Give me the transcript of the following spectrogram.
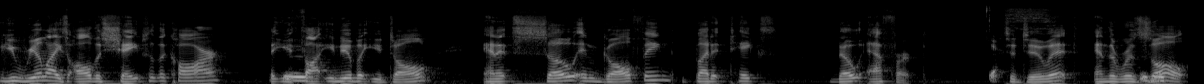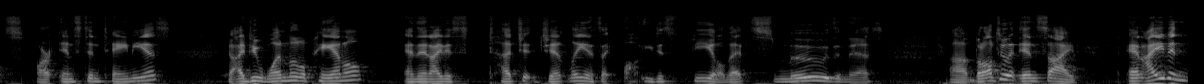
you realize all the shapes of the car that you mm. thought you knew but you don't and it's so engulfing but it takes no effort yes. to do it and the mm-hmm. results mm-hmm. are instantaneous i do one little panel and then i just touch it gently and it's like oh you just feel that smoothness uh, but i'll do it inside and i even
